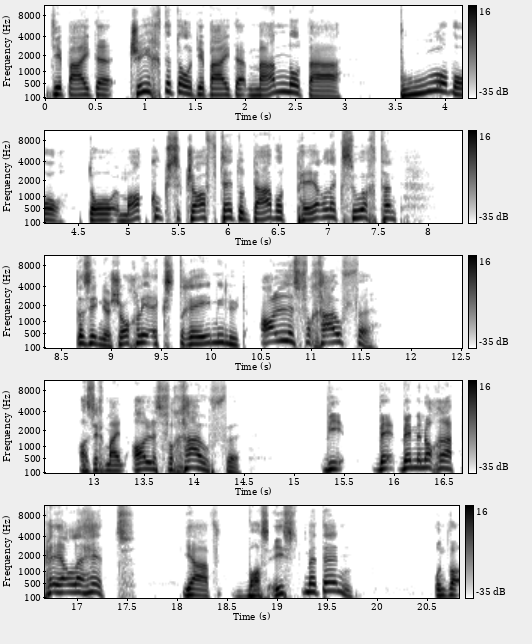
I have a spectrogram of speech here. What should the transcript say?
die beiden Geschichten hier, die beiden Männer da, Bauer, der hier Makko geschafft hat und der, der die Perlen gesucht hat, das sind ja schon ein bisschen extreme Leute. Alles verkaufen. Also ich meine, alles verkaufen. Wie, wenn man noch eine Perle hat, ja, was isst man denn? Und was,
